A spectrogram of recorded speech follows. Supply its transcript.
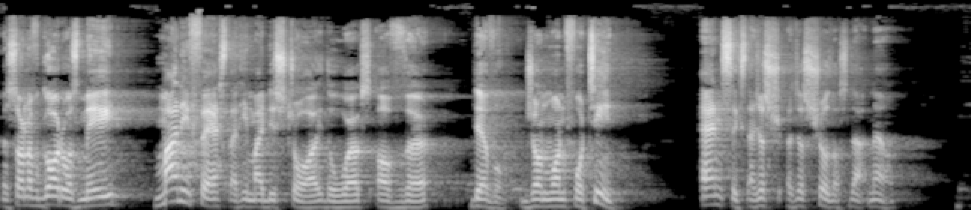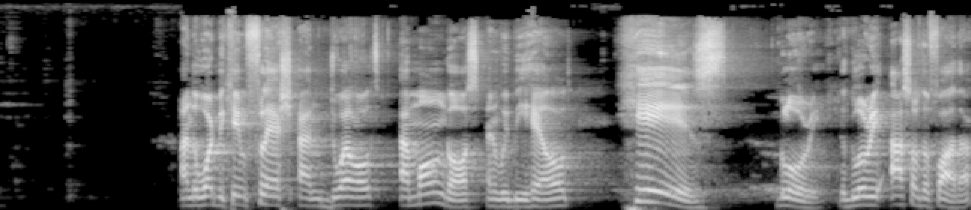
The Son of God was made manifest that he might destroy the works of the devil. John 1 14 and 16. I just, I just showed us that now. And the Word became flesh and dwelt among us, and we beheld His glory. The glory as of the Father,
